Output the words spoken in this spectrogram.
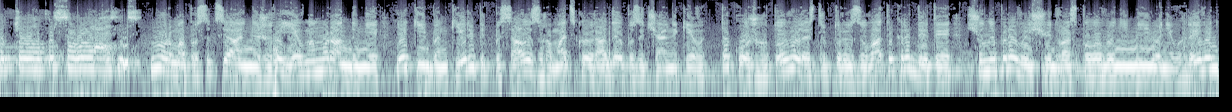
от э, курсовой разницы. Норма про соціальне житло є в меморандумі, який банкіри підписали з громадською радою позичальників. Також готові реструктуризувати кредити, що не перевищують 2,5 мільйонів гривень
